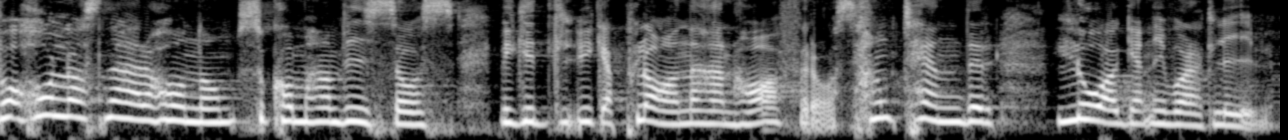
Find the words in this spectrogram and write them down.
Håll oss nära honom så kommer han visa oss vilket, vilka planer han har för oss. Han tänder lågan i vårt liv.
